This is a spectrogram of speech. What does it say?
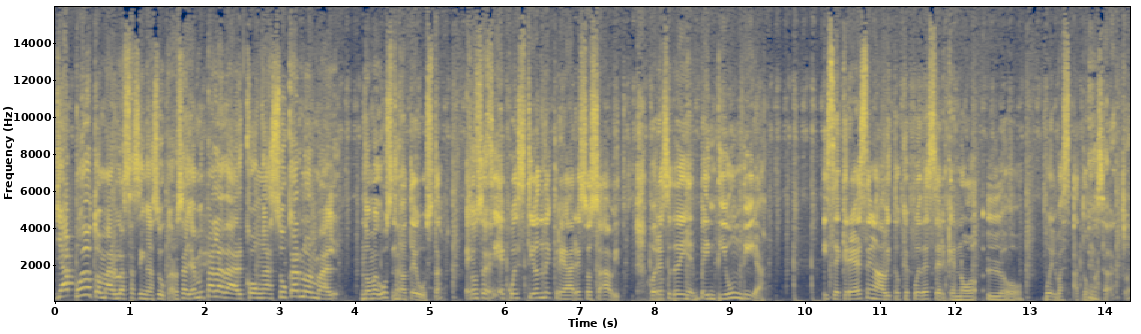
ya puedo tomarlo hasta sin azúcar. O sea, ya mi paladar con azúcar normal no me gusta. No te gusta. Entonces- Entonces, es cuestión de crear esos hábitos. Por eso te dije, 21 días. Y se crea ese hábito que puede ser que no lo vuelvas a tomar. Exacto.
